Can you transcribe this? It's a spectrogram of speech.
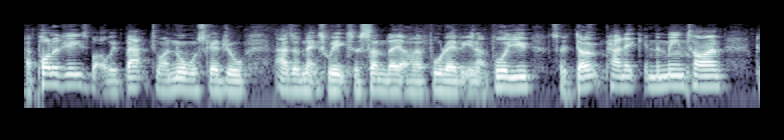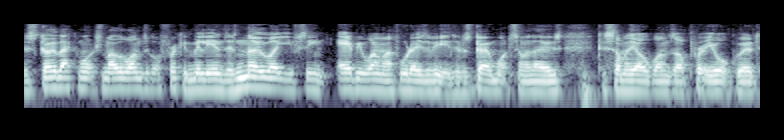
apologies, but I'll be back to my normal schedule as of next week. So Sunday, I'll have a full day of eating up for you. So don't panic. In the meantime, just go back and watch some other ones. I've got freaking millions. There's no way you've seen every one of my full days of eating. So just go and watch some of those because some of the old ones are pretty awkward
